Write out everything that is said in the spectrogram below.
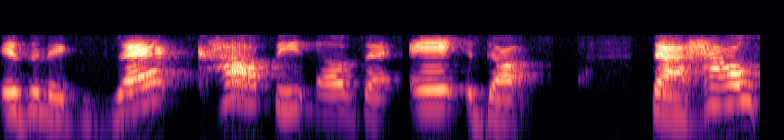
is an exact copy of the, A- the, the House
